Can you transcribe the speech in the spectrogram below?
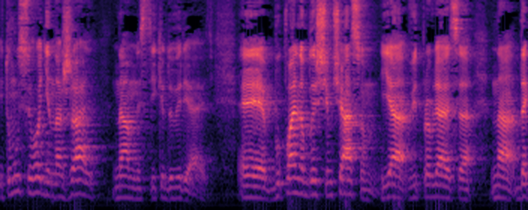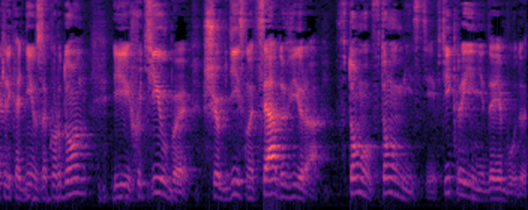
І тому сьогодні, на жаль, нам не стільки довіряють. Е, буквально ближчим часом я відправляюся на декілька днів за кордон і хотів би, щоб дійсно ця довіра в тому, в тому місті, в тій країні, де я буду,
